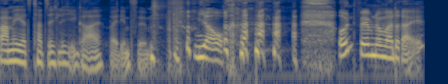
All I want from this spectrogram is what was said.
war mir jetzt tatsächlich egal bei dem Film. Mir auch. Und Film Nummer drei?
